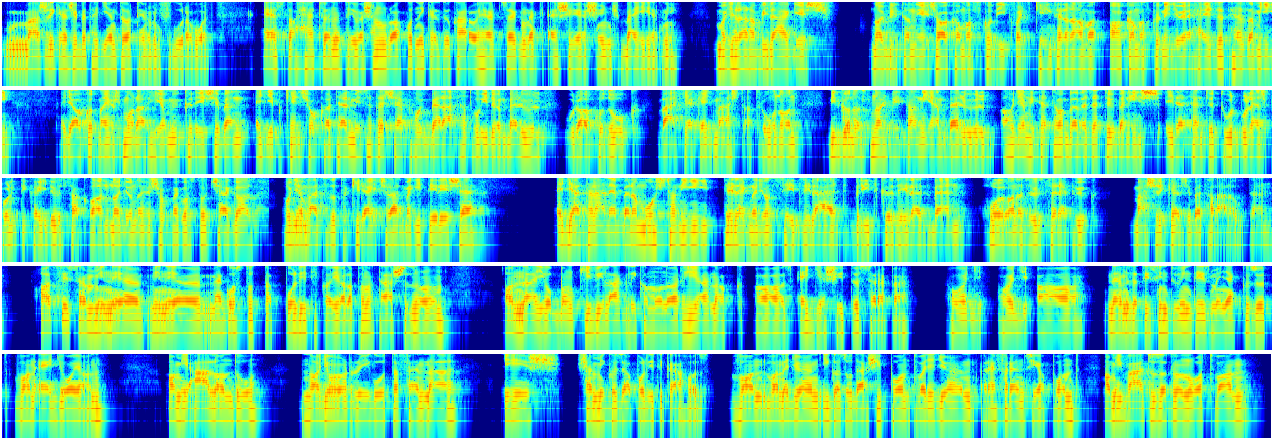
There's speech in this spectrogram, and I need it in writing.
második Erzsébet egy ilyen történelmi figura volt. Ezt a 75 évesen uralkodni kezdő Károly hercegnek esélye sincs beírni. Magyarán a világ és Nagy-Britannia is alkalmazkodik, vagy kénytelen alkalmazkodni egy olyan helyzethez, ami egy alkotmányos monarchia működésében egyébként sokkal természetesebb, hogy belátható időn belül uralkodók váltják egymást a trónon. Mit gondolsz Nagy-Britannián belül, ahogy említettem a bevezetőben is, egy rettentő turbulens politikai időszak van, nagyon-nagyon sok megosztottsággal. Hogyan változott a királyi család megítélése, egyáltalán ebben a mostani, tényleg nagyon szétzilált brit közéletben hol van az ő szerepük második Erzsébet halála után? Azt hiszem, minél, minél megosztottabb politikai alapon a társadalom, annál jobban kiviláglik a monarchiának az egyesítő szerepe. Hogy, hogy a nemzeti szintű intézmények között van egy olyan, ami állandó, nagyon régóta fennáll, és semmi köze a politikához van, van egy olyan igazodási pont, vagy egy olyan referenciapont, ami változatlanul ott van,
